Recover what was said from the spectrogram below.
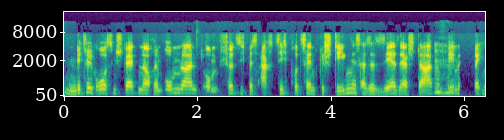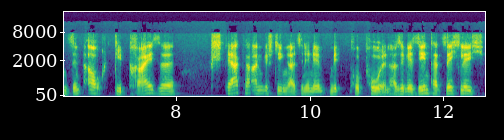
mittelgroßen Städten, auch im Umland, um 40 bis 80 Prozent gestiegen ist, also sehr, sehr stark. Mhm. Und dementsprechend sind auch die Preise stärker angestiegen als in den Metropolen. Also wir sehen tatsächlich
